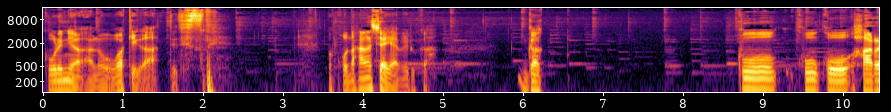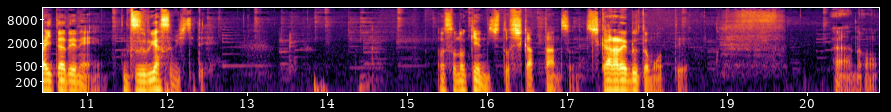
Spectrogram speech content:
これにはあの訳があってですね。この話はやめるか。学校高校腹痛でねずる休みしてて。その件でちょっと叱ったんですよね。叱られると思ってあの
